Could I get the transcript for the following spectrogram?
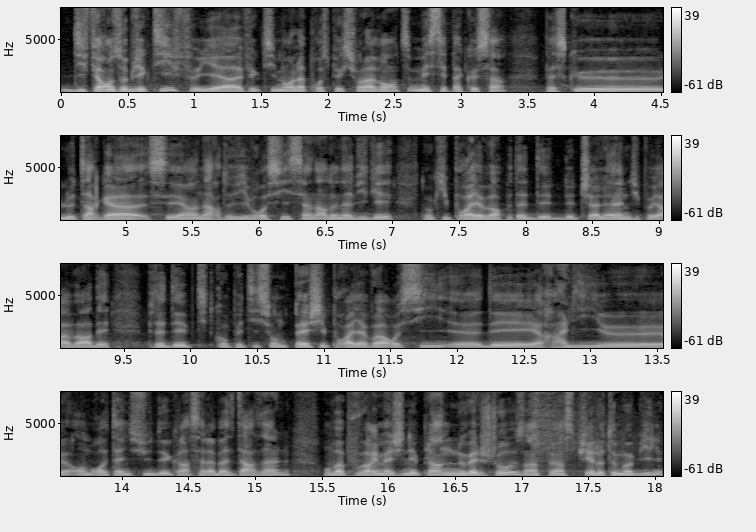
différents objectifs. Il y a effectivement la prospection, la vente, mais c'est pas que ça, parce que le targa, c'est un art de vivre aussi, c'est un art de naviguer. Donc il pourrait y avoir peut-être des, challenges, il pourrait y avoir peut-être des petites compétitions de pêche, il pourrait y avoir aussi euh, des rallyes euh, en Bretagne Sud grâce à la base d'Arzal. On va pouvoir imaginer plein de nouvelles choses, un peu inspirées l'automobile,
